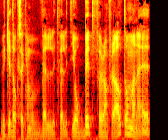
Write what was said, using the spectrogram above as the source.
vilket också kan vara väldigt, väldigt jobbigt för framförallt om man är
